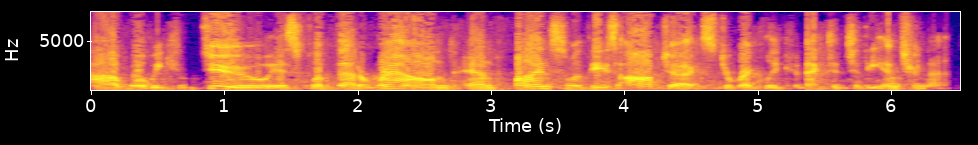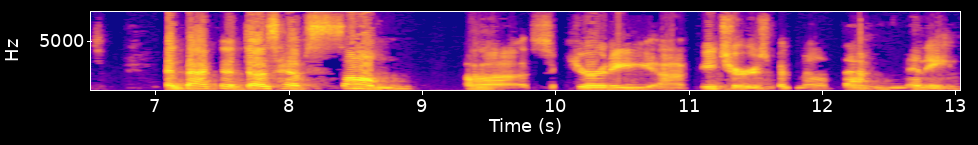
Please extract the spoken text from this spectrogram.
uh, what we can do is flip that around and find some of these objects directly connected to the internet. And BACnet does have some uh, security uh, features, but not that many.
